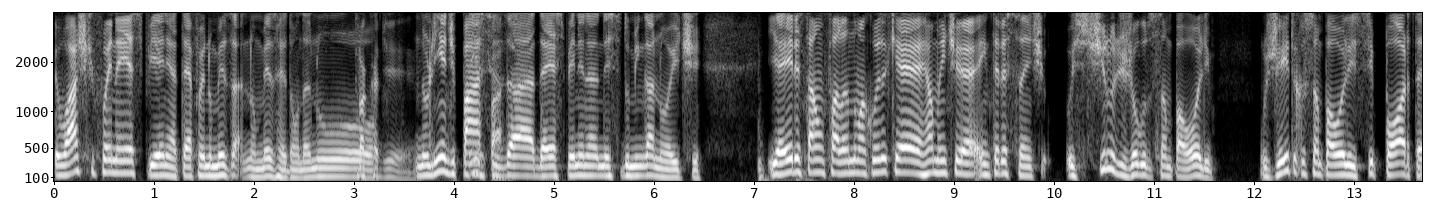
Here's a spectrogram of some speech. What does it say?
eu acho que foi na ESPN até, foi no mesa, no mesa redonda, no. troca de. No linha de passes, passe. Da, da ESPN nesse domingo à noite. E aí eles estavam falando uma coisa que é realmente é interessante. O estilo de jogo do Sampaoli, o jeito que o Sampaoli se porta,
